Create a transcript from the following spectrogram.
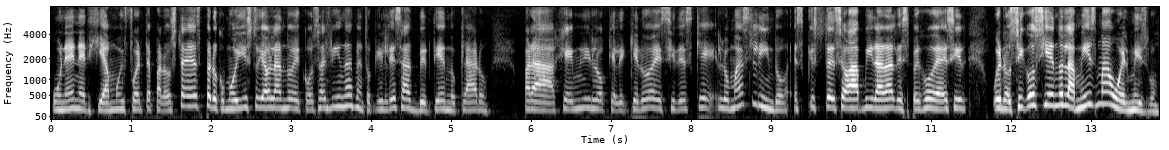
una energía muy fuerte para ustedes, pero como hoy estoy hablando de cosas lindas, me toca irles advirtiendo, claro. Para Géminis lo que le quiero decir es que lo más lindo es que usted se va a mirar al espejo y va a decir, bueno, sigo siendo la misma o el mismo,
